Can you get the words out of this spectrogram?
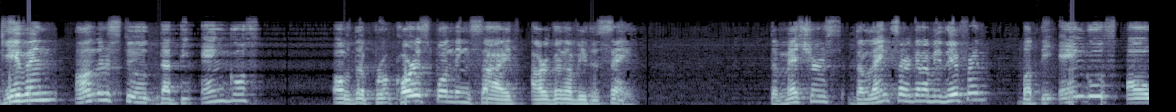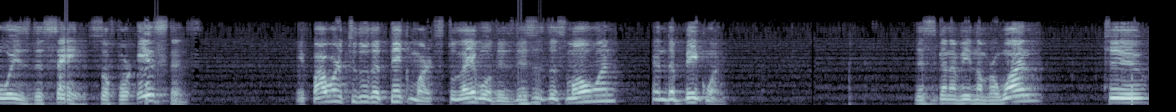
given, understood that the angles of the corresponding side are going to be the same. The measures, the lengths are going to be different, but the angles always the same. So for instance, if I were to do the tick marks to label this, this is the small one and the big one. This is going to be number one, two,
